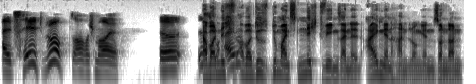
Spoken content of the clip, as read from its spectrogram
als Held wirkt, sag ich mal. Äh, aber nicht, aber du, du meinst nicht wegen seinen eigenen Handlungen, sondern.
